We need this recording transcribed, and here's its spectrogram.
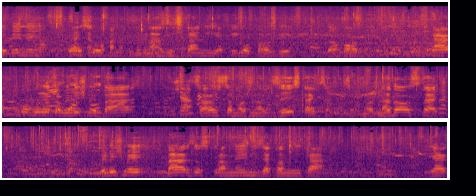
jedyny sposób na zyskanie jakiegokolwiek dochodu. Tak w ogóle to byliśmy bardzo coś, co można zyskać, co, co można dostać. Byliśmy bardzo skromnymi zakonnikami. Jak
